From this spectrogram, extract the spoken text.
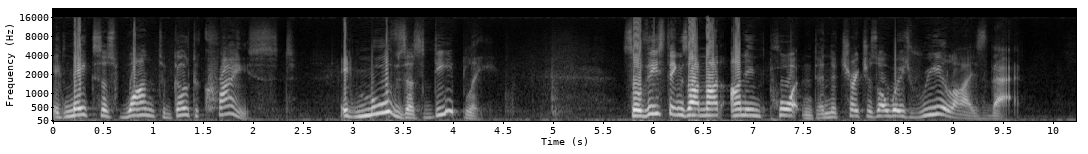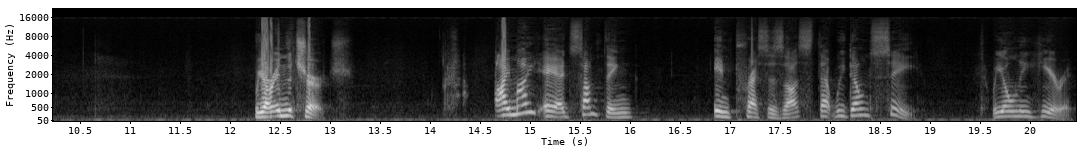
it makes us want to go to Christ. It moves us deeply. So these things are not unimportant, and the church has always realized that. We are in the church. I might add something impresses us that we don't see. We only hear it.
